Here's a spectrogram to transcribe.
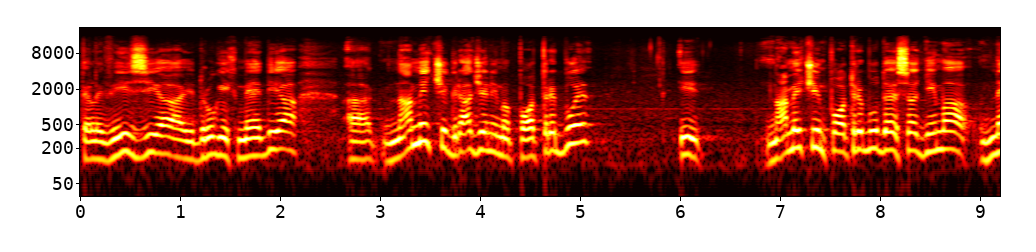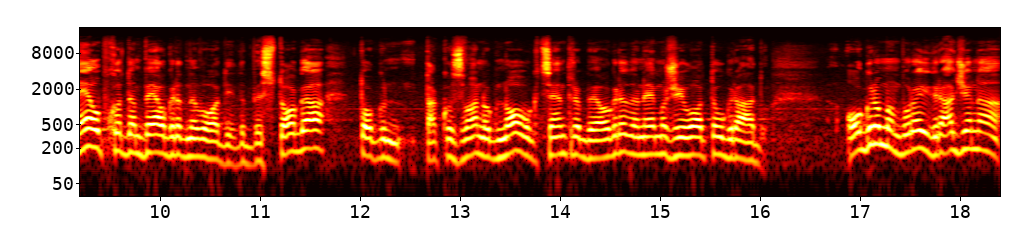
televizija i drugih medija nameće građanima potrebuje i nameće im potrebu da je sad njima neophodan Beograd na vodi, da bez toga tog takozvanog novog centra Beograda nema života u gradu. Ogroman broj građana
